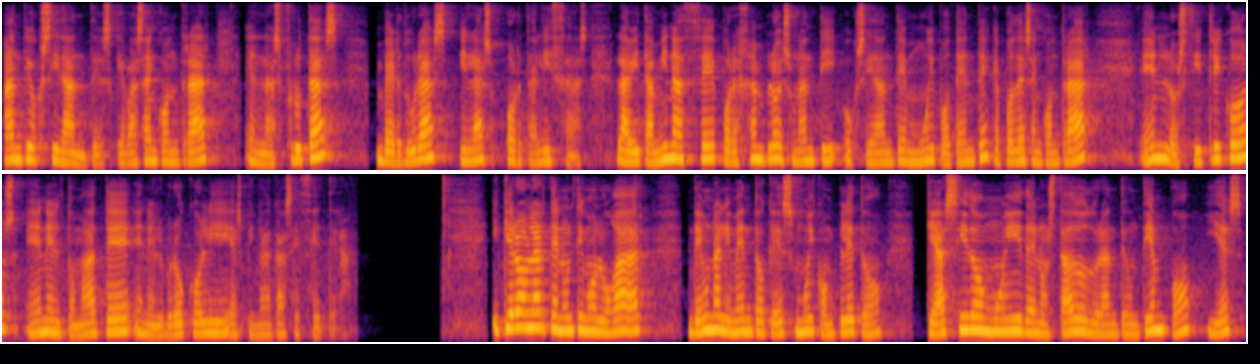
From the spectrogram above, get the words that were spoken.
antioxidantes que vas a encontrar en las frutas, verduras y las hortalizas. La vitamina C, por ejemplo, es un antioxidante muy potente que puedes encontrar en los cítricos, en el tomate, en el brócoli, espinacas, etc. Y quiero hablarte en último lugar de un alimento que es muy completo que ha sido muy denostado durante un tiempo y es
